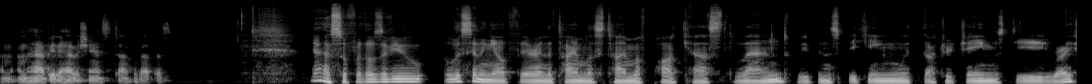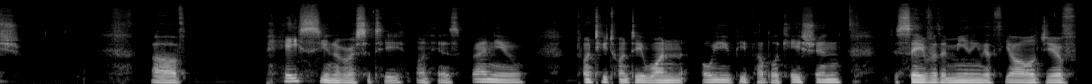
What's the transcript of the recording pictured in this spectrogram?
I'm, I'm happy to have a chance to talk about this. Yeah, so for those of you listening out there in the timeless time of podcast land, we've been speaking with Dr. James D. Reich of Pace University on his brand new 2021 OUP publication to savor the meaning, the theology of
